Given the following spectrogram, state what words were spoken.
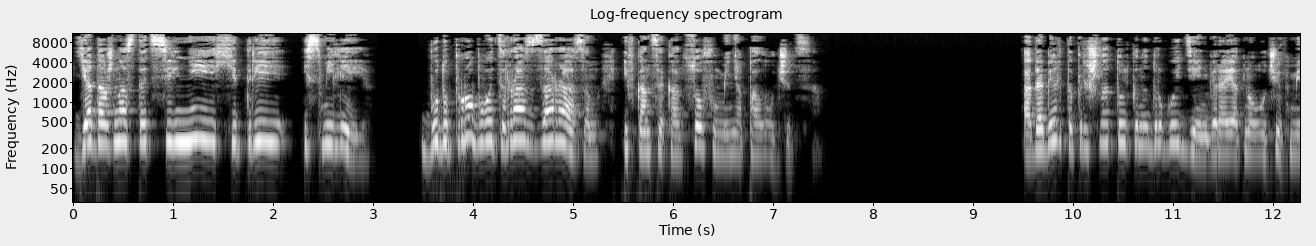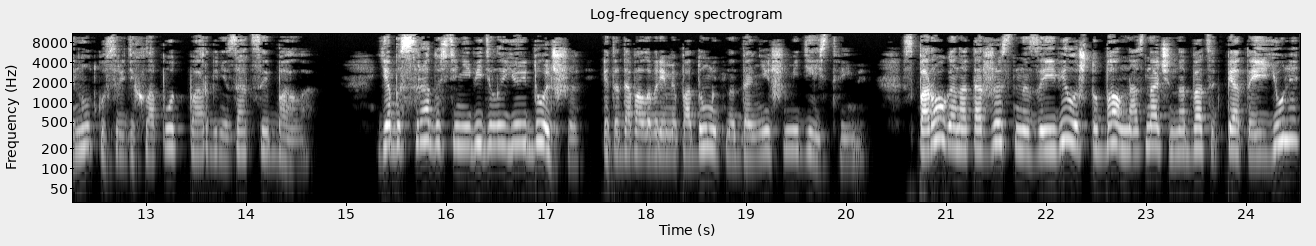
Я должна стать сильнее, хитрее и смелее. Буду пробовать раз за разом, и в конце концов у меня получится. Адаберта пришла только на другой день, вероятно, улучив минутку среди хлопот по организации бала. Я бы с радостью не видела ее и дольше, это давало время подумать над дальнейшими действиями. С порога она торжественно заявила, что бал назначен на 25 июля,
